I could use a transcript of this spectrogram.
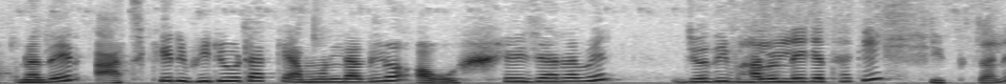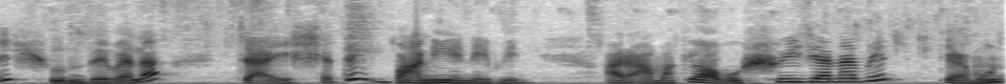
আপনাদের আজকের ভিডিওটা কেমন লাগল অবশ্যই জানাবেন। যদি ভালো লেগে থাকে, শীতকালে সন্ধেবেলা চায়ের সাথে বানিয়ে নেবেন। আর আমাকে অবশ্যই জানাবেন কেমন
